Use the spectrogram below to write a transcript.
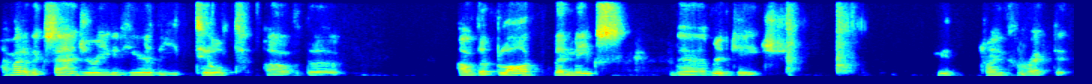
I might have exaggerated here the tilt of the of the block that makes the rib cage. Let me try and correct it.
